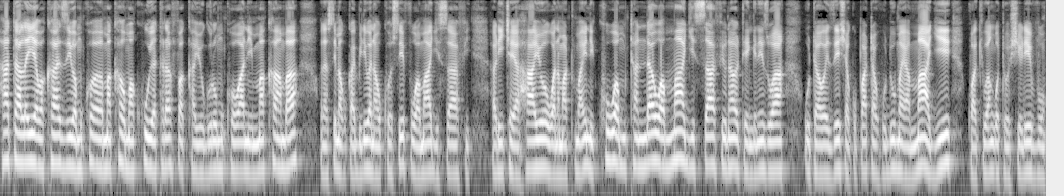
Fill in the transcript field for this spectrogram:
Hata raia wakazi wa makao makuu ya tarafa Kayogoro mkoani Makamba wanasema kukabiliwa na ukosefu wa maji safi. Licha ya hayo wana matumaini kuwa mtandao wa maji safi unaotengenezwa utawezesha kupata huduma ya maji kwa kiwango toshelevu.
